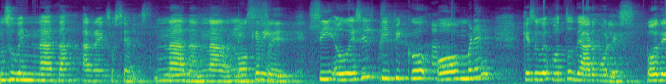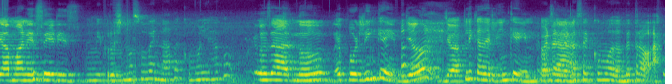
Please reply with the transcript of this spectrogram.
no sube nada a redes sociales? Nada, nada, no LinkedIn. sé. Sí, o es el típico hombre que sube fotos de árboles o de amaneceres. Mi crush no sube nada, ¿cómo le hago? O sea, no, eh, por LinkedIn. Yo, yo aplica de LinkedIn. Bueno, o sea, yo no sé cómo, dónde trabaja.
